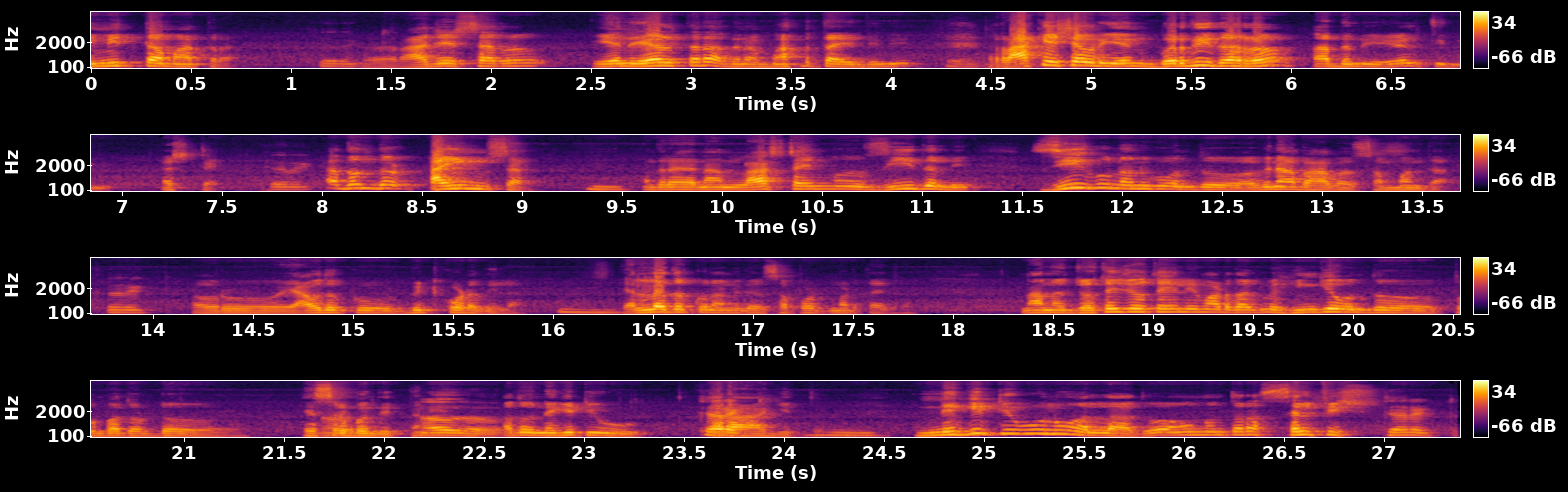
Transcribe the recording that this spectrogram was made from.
ನಿಮಿತ್ತ ಮಾತ್ರ. ರಾಜೇಶ್ ಸರ್ ಏನು ಹೇಳ್ತಾರೋ ಅದನ್ನು ಮಾಡ್ತಾ ಇದ್ದೀನಿ. ರಾಕೇಶ್ ಅವರು ಏನು ಬರೆದಿದ್ದಾರೋ ಅದನ್ನು ಹೇಳ್ತಿದ್ದೀನಿ ಅಷ್ಟೇ. ಅದೊಂದು ಟೈಮ್ ಸರ್. ಅಂದರೆ ನಾನು ಲಾಸ್ಟ್ ಟೈಮ್ ಝೀದಲ್ಲಿ ಝೀಗೂ ನನಗೂ ಒಂದು ಅವಿನಾಭಾವ ಸಂಬಂಧ. ಅವರು ಯಾವುದಕ್ಕೂ ಬಿಟ್ಕೊಡೋದಿಲ್ಲ. ಎಲ್ಲದಕ್ಕೂ ನನಗೆ ಸಪೋರ್ಟ್ ಮಾಡ್ತಾ ಇದ್ರು. ನಾನು ಜೊತೆ ಜೊತೆಯಲ್ಲಿ ಮಾಡಿದಾಗಲೂ ಹೀಗೆ ಒಂದು ತುಂಬ ದೊಡ್ಡ ಹೆಸರು ಬಂದಿತ್ತು. ಅದು ನೆಗೆಟಿವ್. ಆಗಿತ್ತು. ನೆಗೆಟಿವ್ನು ಅಲ್ಲ ಅದು ಅವನೊಂಥರ ಸೆಲ್ಫಿಶ್ ಕರೆಕ್ಟ್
